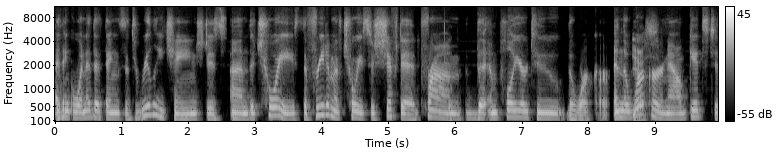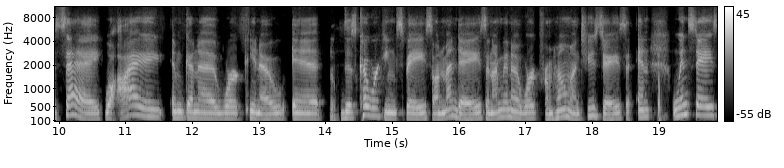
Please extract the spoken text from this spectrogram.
I think one of the things that's really changed is um, the choice, the freedom of choice has shifted from yep. the employer to the worker. And the worker yes. now gets to say, well, I am going to work, you know, at yep. this co working space on Mondays, and I'm going to work from home on Tuesdays. And yep. Wednesdays,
